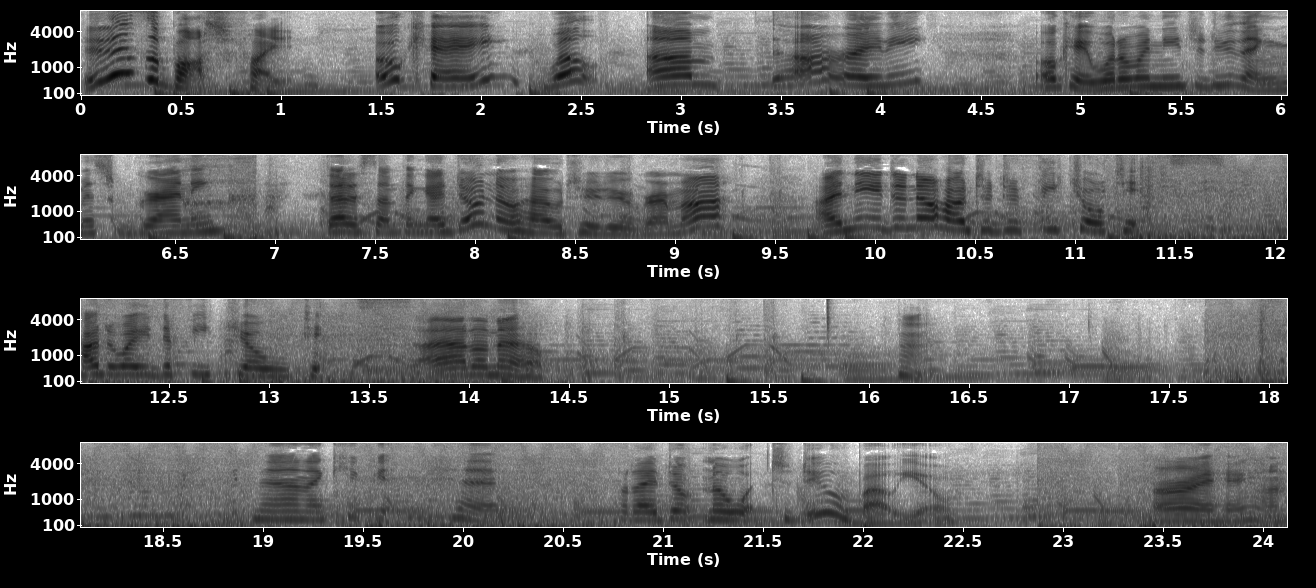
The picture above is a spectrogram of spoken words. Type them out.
It is a boss fight. Okay. Well, um, alrighty. Okay, what do I need to do then, Miss Granny? That is something I don't know how to do, Grandma. I need to know how to defeat your tits. How do I defeat your tits? I don't know. Hmm. Man, I keep getting hit, but I don't know what to do about you. Alright, hang on.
